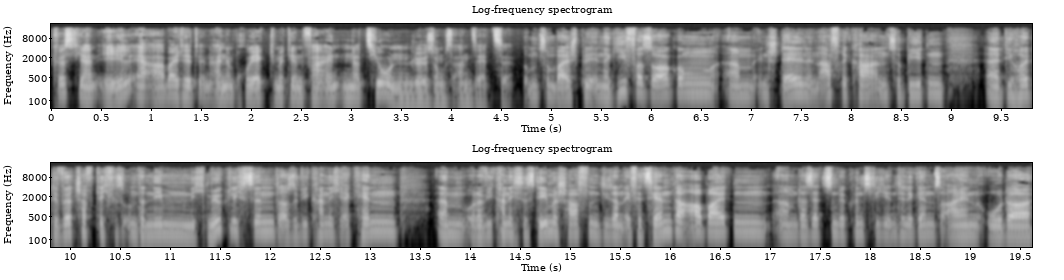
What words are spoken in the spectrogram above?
Christian Ehl erarbeitet in einem Projekt mit den Vereinten Nationen Lösungsansätze. Um zum Beispiel Energieversorgung ähm, in Stellen in Afrika anzubieten, äh, die heute wirtschaftlich fürs Unternehmen nicht möglich sind. Also wie kann ich erkennen, ähm, oder wie kann ich Systeme schaffen, die dann effizienter arbeiten. Ähm, da setzen wir künstliche Intelligenz ein oder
